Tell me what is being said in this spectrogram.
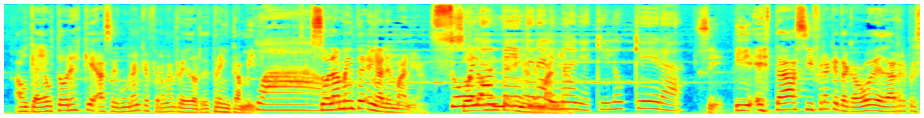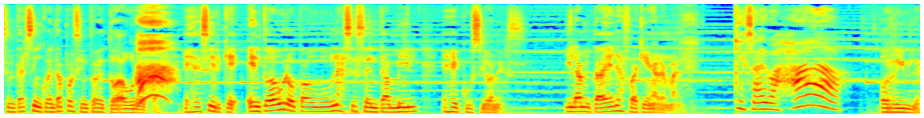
aunque hay autores que aseguran que fueron alrededor de 30.000. Wow. Solamente en Alemania. Solamente en Alemania. Qué loquera. Sí. Y esta cifra que te acabo de dar representa el 50% de toda Europa. Es decir, que en toda Europa hubo unas 60.000 ejecuciones. Y la mitad de ellas fue aquí en Alemania. Qué salvajada. Horrible.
